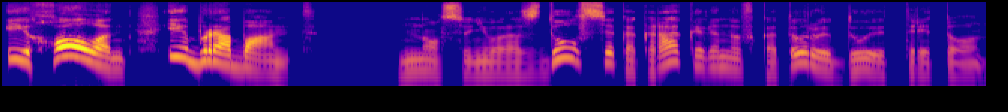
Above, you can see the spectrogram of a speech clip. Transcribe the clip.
и Холланд, и Брабант. Нос у него раздулся, как раковина, в которую дует тритон.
